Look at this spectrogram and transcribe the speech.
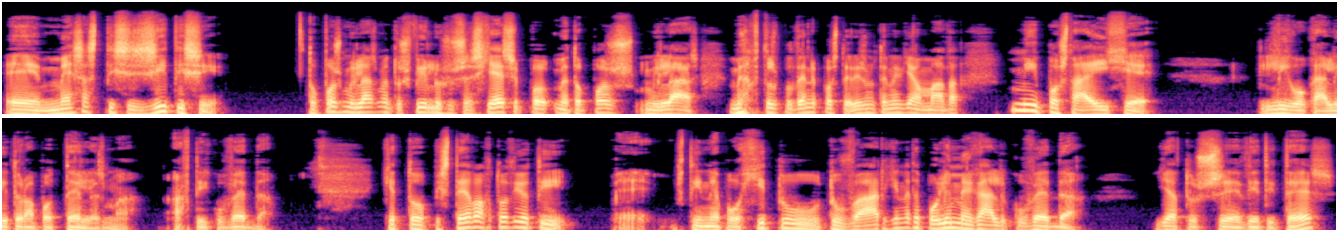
ε, μέσα στη συζήτηση το πώς μιλάς με τους φίλους σου σε σχέση με το πώς μιλάς με αυτούς που δεν υποστηρίζουν την ίδια ομάδα, μήπως θα είχε λίγο καλύτερο αποτέλεσμα αυτή η κουβέντα. Και το πιστεύω αυτό διότι ε, στην εποχή του, του ΒΑΡ γίνεται πολύ μεγάλη κουβέντα για τους ε, διαιτητές.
